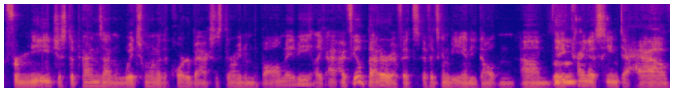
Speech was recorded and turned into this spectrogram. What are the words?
for me just depends on which one of the quarterbacks is throwing him the ball. Maybe like I, I feel better if it's if it's going to be Andy Dalton. Um, they mm-hmm. kind of seem to have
